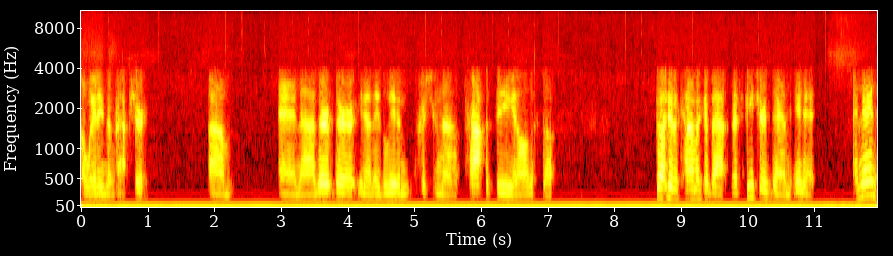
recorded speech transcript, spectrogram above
awaiting the rapture. Um, and uh, they're they're you know they believe in Christian uh, prophecy and all this stuff. So I did a comic about that featured them in it, and then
